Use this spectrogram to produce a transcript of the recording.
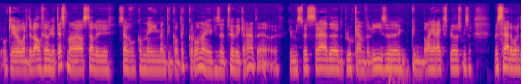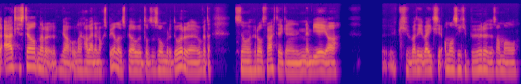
Oké, we worden wel veel getest, maar ja, stel je, stel je komt met iemand in contact, corona, je zit twee weken uit. Hè. Je mist wedstrijden, de ploeg kan verliezen, je kunt belangrijke spelers missen. Wedstrijden worden uitgesteld naar, eh, ja, hoe lang gaan wij dan nog spelen? Spelen we tot de zomer door? Eh, hoe gaat dat? Het is nog een groot vraagteken. En in de NBA, ja, ik, wat, ik, wat ik zie, allemaal zie gebeuren, dat is allemaal...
